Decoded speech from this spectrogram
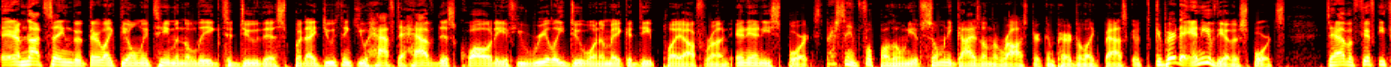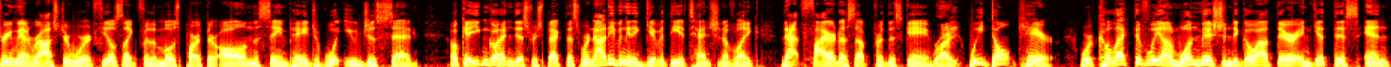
I'm not saying that they're like the only team in the league to do this, but I do think you have to have this quality if you really do want to make a deep playoff run in any sport, especially in football. Though, when you have so many guys on the roster compared to like basketball, compared to any of the other sports, to have a 53 man roster where it feels like for the most part they're all on the same page of what you just said. Okay, you can go ahead and disrespect us. We're not even going to give it the attention of like that fired us up for this game. Right. We don't care. We're collectively on one mission to go out there and get this and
